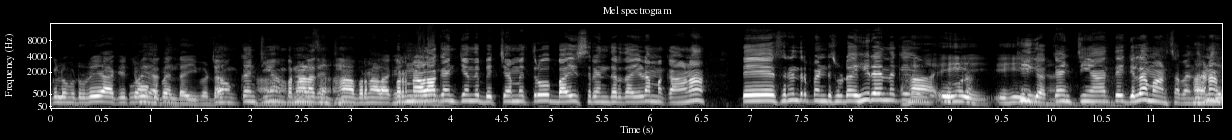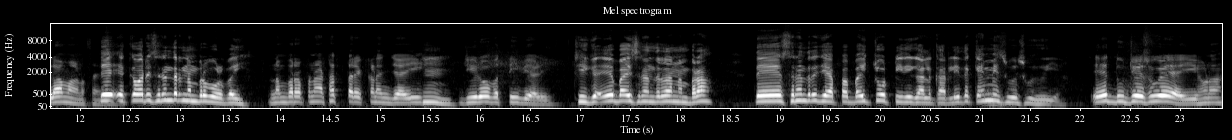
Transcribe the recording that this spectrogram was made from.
ਕਿਲੋਮੀਟਰ ਉਰੇ ਆ ਕੇ ਚੌਂਕ ਪੈਂਦਾ ਜੀ ਵੱਡਾ। ਚੌਂਕ ਕੈਂਚੀਆਂ ਬਰਨਾਲਾ ਕੈਂਚੀਆਂ। ਹਾਂ ਬਰਨਾਲਾ ਕੈਂਚੀਆਂ। ਬਰਨਾਲਾ ਕੈਂਚੀਆਂ ਦੇ ਵਿੱਚ ਆ ਮਿੱਤਰੋ ਬਾਈ ਸੁਰਿੰਦਰ ਦਾ ਜਿਹੜਾ ਮਕਾਨ ਆ ਤੇ ਸੁਰਿੰਦਰ ਪਿੰਡ ਤੁਹਾਡਾ ਇਹੀ ਰਹਿੰਦਾ ਕਿ ਹਾਂ ਇਹੀ ਹੈ ਜੀ, ਇਹੀ ਠੀਕ ਆ ਕੈਂਚੀਆਂ ਤੇ ਜ਼ਿਲ੍ਹਾ ਮਾਨਸਾ ਪੈਂਦਾ ਹਾਂ, ਹਨਾ? ਜ਼ਿਲ੍ਹਾ ਮਾਨਸਾ ਤੇ ਇੱਕ ਵਾਰੀ ਸੁਰਿੰਦਰ ਨੰਬਰ ਬੋਲ ਬਾਈ। ਨੰਬਰ ਆਪਣਾ 7851 ਜੀ ਹੂੰ। 03242 ਠੀਕ ਹੈ ਇਹ ਬਾਈ ਸੁਰਿੰਦਰ ਦਾ ਨੰਬਰ ਆ। ਤੇ ਸੁਰਿੰਦਰ ਜੇ ਆਪਾਂ ਬਾਈ ਝੋਟੀ ਦੀ ਗੱਲ ਕਰ ਲਈ ਤਾਂ ਕਿੰਨੇ ਸੂਏ ਸੂਈ ਹੋਈ ਆ? ਇਹ ਦੂਜੇ ਸੂਏ ਹੈ ਜੀ ਹੁਣ।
